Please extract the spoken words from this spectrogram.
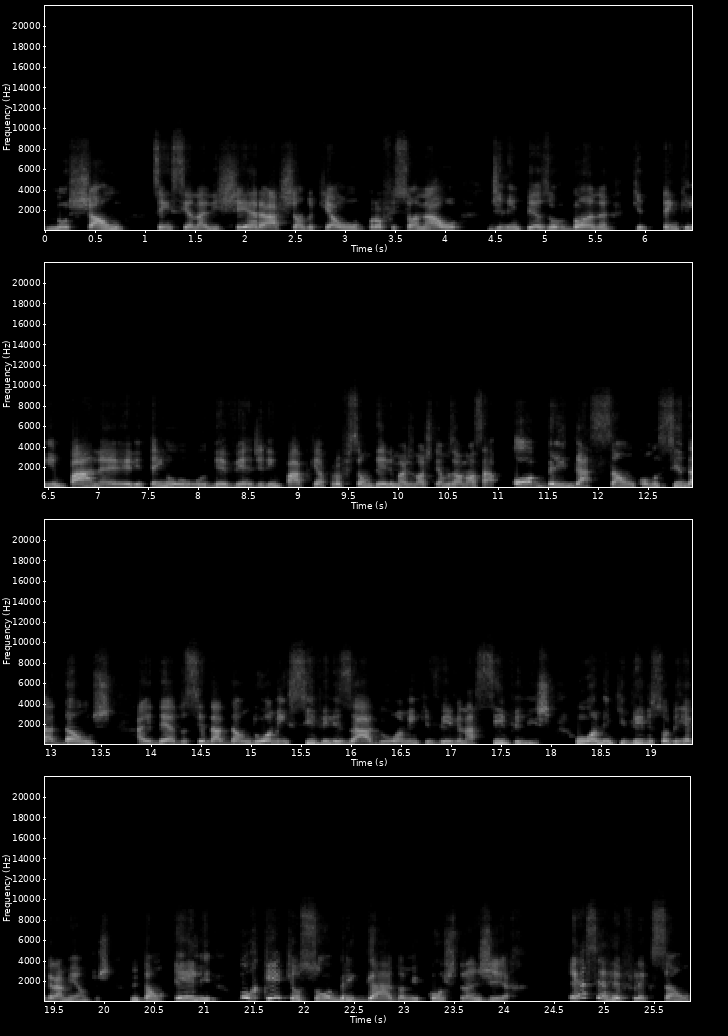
no chão, sem ser na lixeira, achando que é o profissional de limpeza urbana que tem que limpar, né? Ele tem o, o, dever de limpar porque é a profissão dele, mas nós temos a nossa obrigação como cidadãos. A ideia do cidadão, do homem civilizado, o homem que vive na civilis, o homem que vive sob regramentos. Então, ele, por que, que eu sou obrigado a me constranger? Essa é a reflexão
